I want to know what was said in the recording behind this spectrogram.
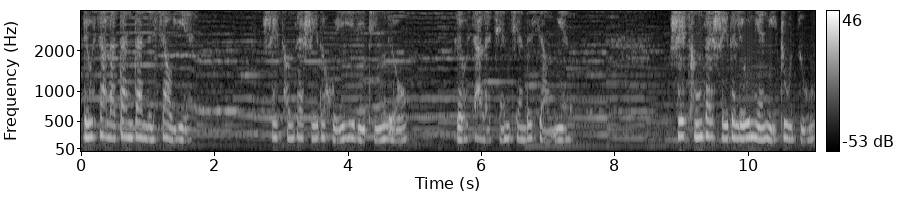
留下了淡淡的笑靥。谁曾在谁的回忆里停留，留下了浅浅的想念？谁曾在谁的流年里驻足，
